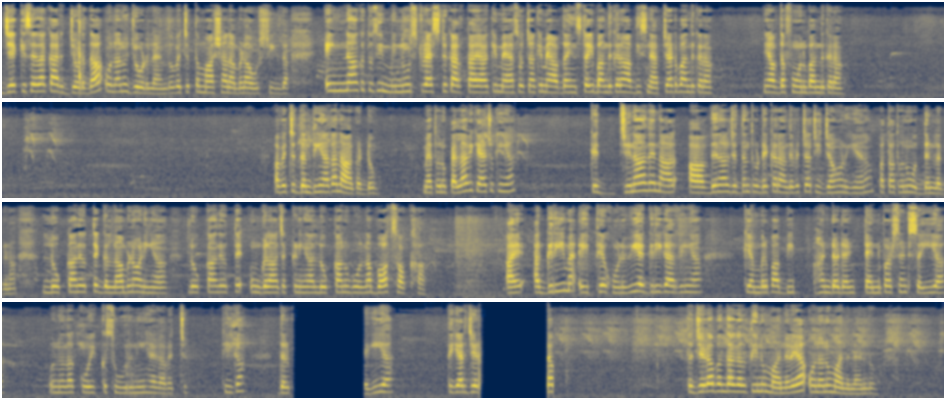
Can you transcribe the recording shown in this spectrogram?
ਜੇ ਕਿਸੇ ਦਾ ਘਰ ਜੁੜਦਾ, ਉਹਨਾਂ ਨੂੰ ਜੋੜ ਲੈਣ ਦਿਓ, ਵਿੱਚ ਤਮਾਸ਼ਾ ਨਾ ਬਣਾਓ ਉਸ ਚੀਜ਼ ਦਾ। ਇੰਨਾ ਕਿ ਤੁਸੀਂ ਮੈਨੂੰ ਸਟ੍ਰੈਸਡ ਕਰਤਾ ਆ ਕਿ ਮੈਂ ਸੋਚਾਂ ਕਿ ਮੈਂ ਆਪਦਾ ਇੰਸਟਾ ਹੀ ਬੰਦ ਕਰਾਂ, ਆਪਦੀ ਸਨੈਪਚੈਟ ਬੰਦ ਕਰਾਂ, ਜਾਂ ਆਪਦਾ ਫੋਨ ਬੰਦ ਕਰਾਂ। ਆ ਵਿੱਚ ਦੰਦੀਆਂ ਤਾਂ ਨਾ ਕੱਢੋ। ਮੈਂ ਤੁਹਾਨੂੰ ਪਹਿਲਾਂ ਵੀ ਕਹਿ ਚੁੱਕੀ ਆ ਕਿ ਜਿਨ੍ਹਾਂ ਦੇ ਨਾਲ, ਆਪਦੇ ਨਾਲ ਜਿੱਦਣ ਤੁਹਾਡੇ ਘਰਾਂ ਦੇ ਵਿੱਚ ਆ ਚੀਜ਼ਾਂ ਹੋਣਗੀਆਂ ਨਾ, ਪਤਾ ਤੁਹਾਨੂੰ ਉਦੋਂ ਲੱਗਣਾ। ਲੋਕਾਂ ਦੇ ਉੱਤੇ ਗੱਲਾਂ ਬਣਾਉਣੀਆਂ, ਲੋਕਾਂ ਦੇ ਉੱਤੇ ਉਂਗਲਾਂ ਚੱਕਣੀਆਂ, ਲੋਕਾਂ ਨੂੰ ਬੋਲਣਾ ਬਹੁਤ ਸੌਖਾ। ਆਈ ਅਗਰੀ, ਮੈਂ ਇੱਥੇ ਹੁਣ ਵੀ ਅਗਰੀ ਕਰ ਰਹੀ ਆ ਕਿ ਅੰਬਰ ਭਾਬੀ 110% ਸਹੀ ਆ। ਉਹਨਾਂ ਦਾ ਕੋਈ ਕਸੂਰ ਨਹੀਂ ਹੈਗਾ ਵਿੱਚ, ਠੀਕ ਆ? ਦਿਲ ਹੈਗੀ ਆ। ਤੇ ਯਾਰ ਜਿਹੜਾ ਤੇ ਜਿਹੜਾ ਬੰਦਾ ਗਲਤੀ ਨੂੰ ਮੰਨ ਰਿਹਾ, ਉਹਨਾਂ ਨੂੰ ਮੰਨ ਲੈਣ ਦਿਓ।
